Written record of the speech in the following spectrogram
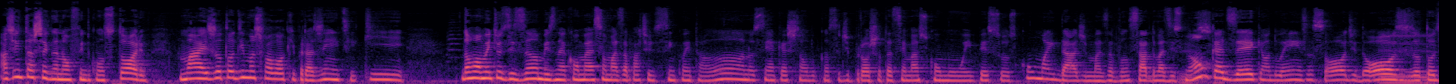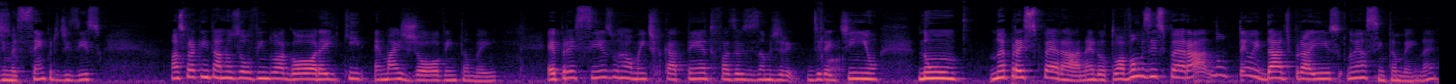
A gente está chegando ao fim do consultório, mas o doutor Dimas falou aqui pra gente que Normalmente os exames né, começam mais a partir de 50 anos, tem a questão do câncer de próstata ser mais comum em pessoas com uma idade mais avançada, mas isso, isso. não quer dizer que é uma doença só de idosos, o doutor Dimas sempre diz isso. Mas para quem está nos ouvindo agora e que é mais jovem também, é preciso realmente ficar atento, fazer os exames direitinho, não, não é para esperar, né, doutor? Ah, vamos esperar, não tenho idade para isso. Não é assim também, né?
